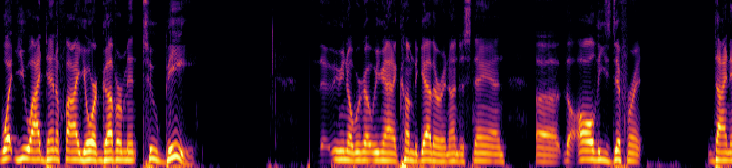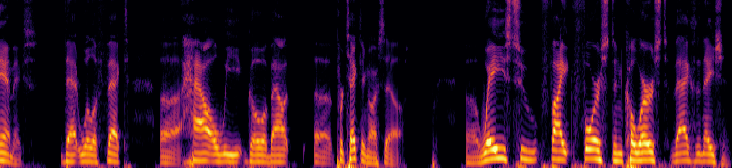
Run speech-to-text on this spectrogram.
what you identify your government to be. You know, we're we got to come together and understand uh, the, all these different dynamics that will affect uh, how we go about uh, protecting ourselves. uh, ways to fight forced and coerced vaccination.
